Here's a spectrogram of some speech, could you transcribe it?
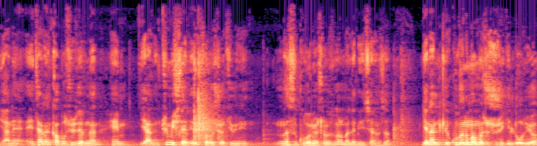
Yani Ethernet kablosu üzerinden hem yani tüm işlevleri çalışıyor. Tüm nasıl kullanıyorsunuz normalde bilgisayarınızı. Genellikle kullanım amacı şu şekilde oluyor.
